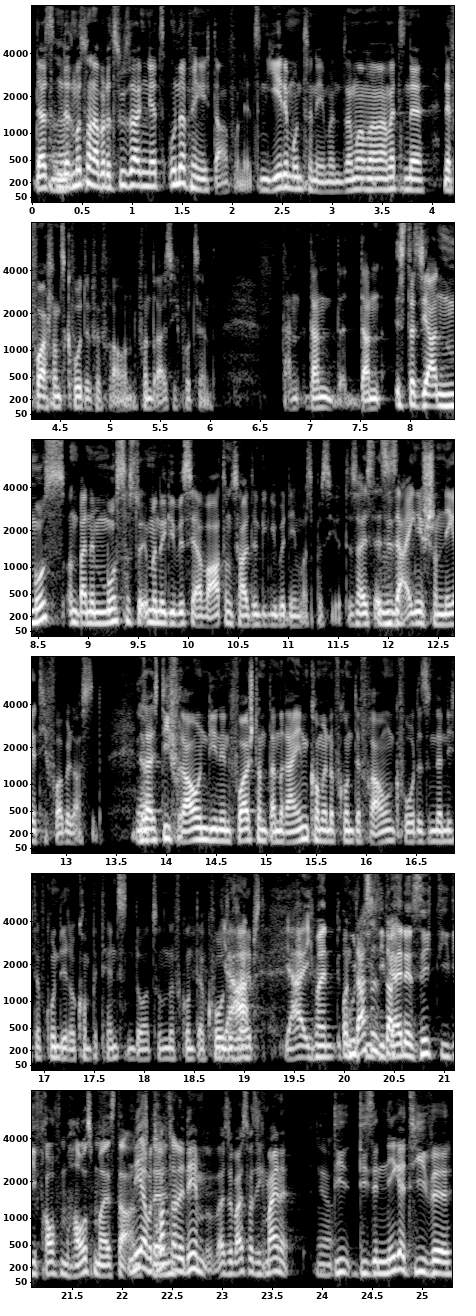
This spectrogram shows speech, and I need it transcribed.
Das, und das muss man aber dazu sagen, jetzt unabhängig davon, jetzt in jedem Unternehmen, sagen wir mal, wir haben jetzt eine, eine Vorstandsquote für Frauen von 30 Prozent. Dann, dann, dann ist das ja ein Muss und bei einem Muss hast du immer eine gewisse Erwartungshaltung gegenüber dem, was passiert. Das heißt, es ist ja eigentlich schon negativ vorbelastet. Das Ja. heißt, die Frauen, die in den Vorstand dann reinkommen aufgrund der Frauenquote, sind ja nicht aufgrund ihrer Kompetenzen dort, sondern aufgrund der Quote Ja, selbst. ja, ich meine, Und die, ist die das- werden jetzt nicht die, die Frau vom Hausmeister Nee, anstellen. aber trotz alledem, also weißt du, was ich meine? Ja. Die, diese negative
